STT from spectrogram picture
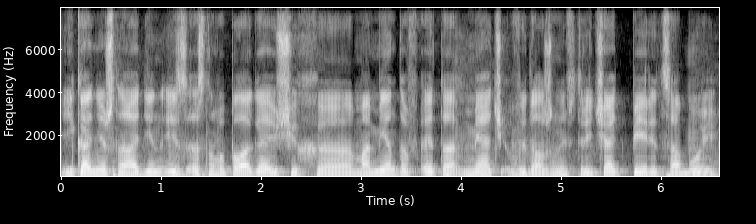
И, конечно, один из основополагающих моментов – это мяч вы должны встречать перед собой.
